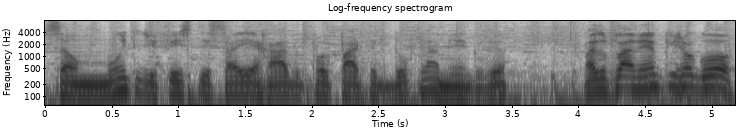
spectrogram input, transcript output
são muito difíceis de sair errado por parte do Flamengo, viu? Mas o Flamengo que jogou,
